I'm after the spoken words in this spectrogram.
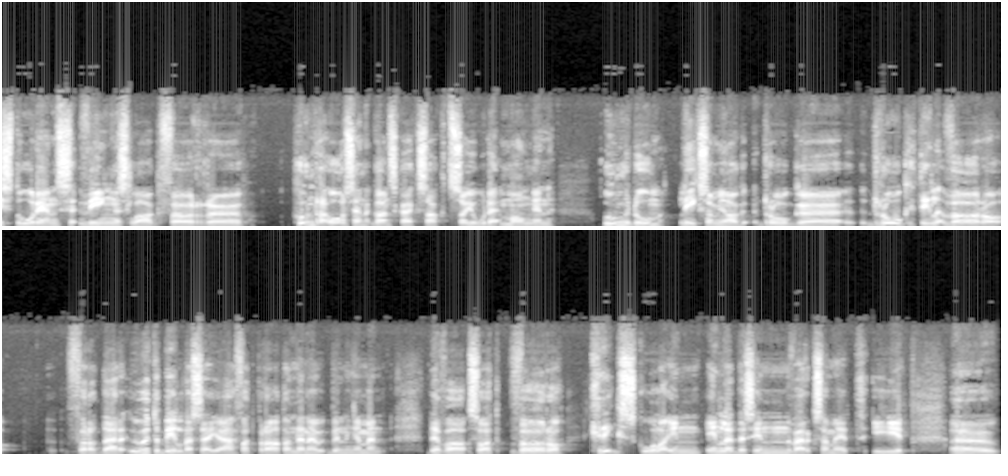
historiens vingslag. För uh, hundra år sedan ganska exakt så gjorde mången ungdom, liksom jag, drog, uh, drog till Vörå för att där utbilda sig. Jag har fått prata om den här utbildningen men det var så att Vörå krigsskola in, inledde sin verksamhet i eh, uh,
